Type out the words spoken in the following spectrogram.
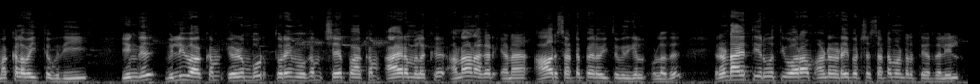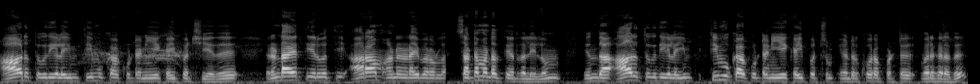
மக்களவைத் தொகுதி. இங்கு வில்லிவாக்கம் எழும்பூர் துறைமுகம் சேப்பாக்கம் ஆயிரம்விளக்கு அண்ணாநகர் என ஆறு சட்டப்பேரவைத் தொகுதிகள் உள்ளது. இரண்டாயிரத்தி இருபத்தி ஓராம் ஆண்டு நடைபெற்ற சட்டமன்ற தேர்தலில் ஆறு தொகுதிகளையும் திமுக கூட்டணியை கைப்பற்றியது. இரண்டாயிரத்தி இருபத்தி ஆறாம் ஆண்டு நடைபெறவுள்ள சட்டமன்ற தேர்தலிலும் இந்த ஆறு தொகுதிகளையும் திமுக கூட்டணியை கைப்பற்றும் என்று கூறப்பட்டு வருகிறது.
